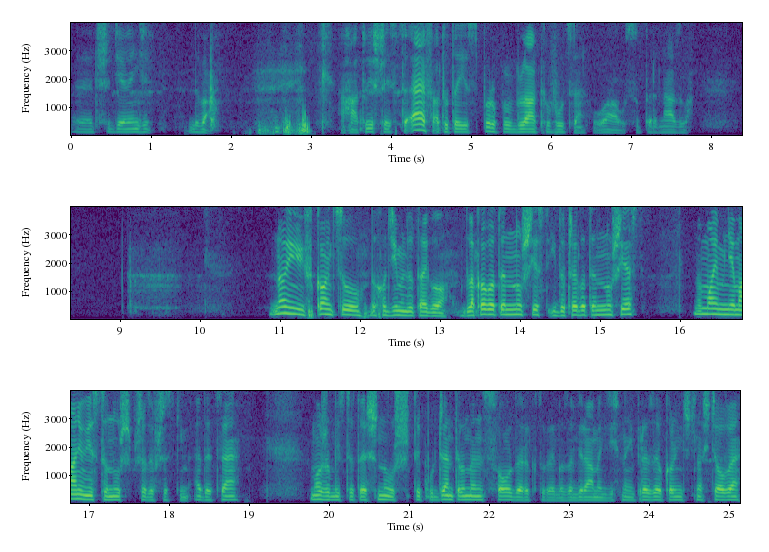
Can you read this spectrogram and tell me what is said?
y, 392 Aha, tu jeszcze jest CF, a tutaj jest Purple Black WC. Wow, super nazwa. No i w końcu dochodzimy do tego, dla kogo ten nóż jest i do czego ten nóż jest. No w moim mniemaniu jest to nóż przede wszystkim EDC. Może być to też nóż typu Gentleman's Folder, którego zabieramy gdzieś na imprezy okolicznościowe.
